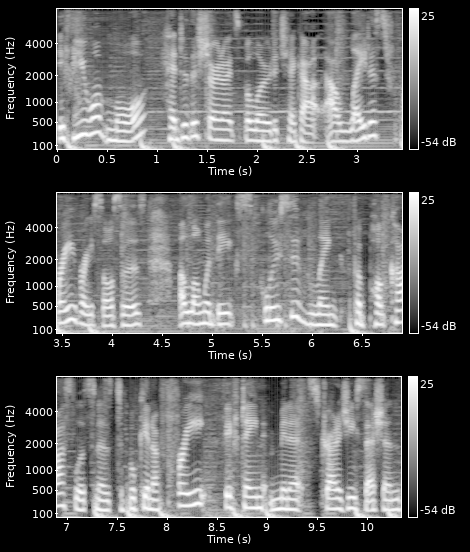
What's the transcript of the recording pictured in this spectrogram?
If you want more, head to the show notes below to check out our latest free resources, along with the exclusive link for podcast listeners to book in a free 15 minute strategy session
